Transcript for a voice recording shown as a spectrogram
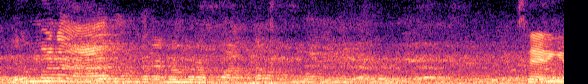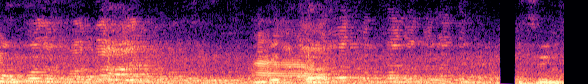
திருமண ஆறுங்கிற நம்பரை பார்த்தா சரிங்க. ஒன்பது பார்த்தா ஆறு. அறுபத்தொன்பதுங்கிறது சிங்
